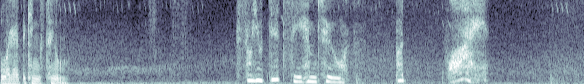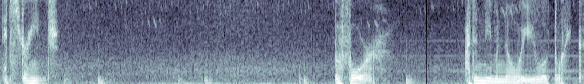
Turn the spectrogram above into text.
Like at the king's tomb. So you did see him too. But why? It's strange. Before, I didn't even know what you looked like.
